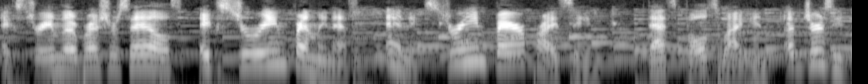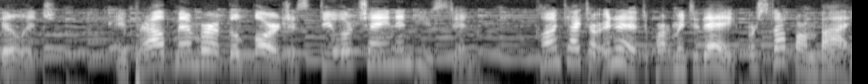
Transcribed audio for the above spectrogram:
Extreme low pressure sales, extreme friendliness, and extreme fair pricing. That's Volkswagen of Jersey Village, a proud member of the largest dealer chain in Houston. Contact our internet department today or stop on by.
